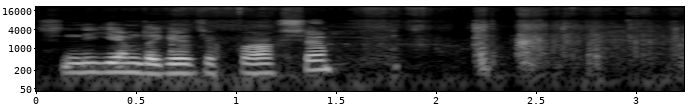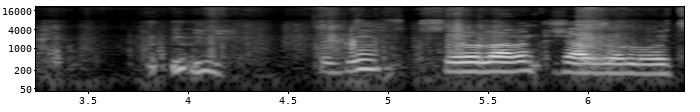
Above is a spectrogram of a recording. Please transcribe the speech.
Şimdi yem de gelecek bu akşam. Bugün sığırların kış hazırlığıydı.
